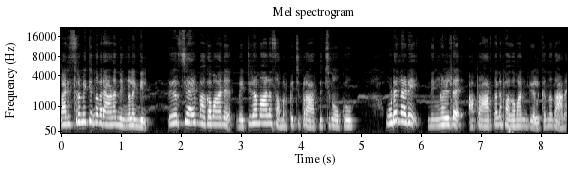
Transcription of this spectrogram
പരിശ്രമിക്കുന്നവരാണ് നിങ്ങളെങ്കിൽ തീർച്ചയായും ഭഗവാന് വെറ്റിലമാല സമർപ്പിച്ച് പ്രാർത്ഥിച്ചു നോക്കൂ. ഉടനടി നിങ്ങളുടെ ആ പ്രാർത്ഥന ഭഗവാൻ കേൾക്കുന്നതാണ്.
